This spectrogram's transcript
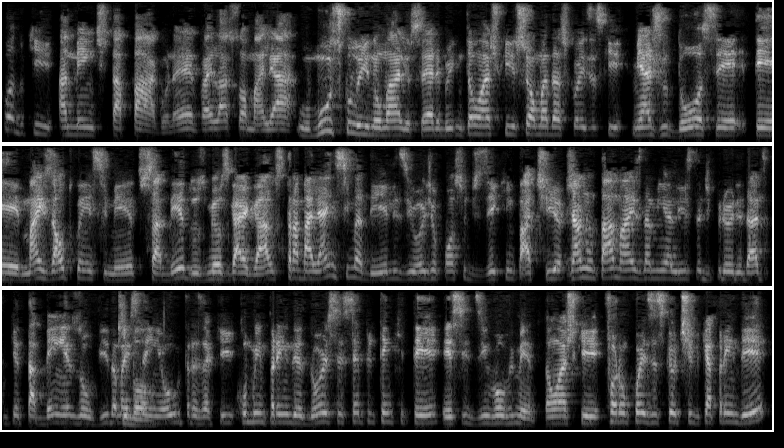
quando que a mente tá pago, né? Vai lá só malhar o músculo e não malha o cérebro. Então acho que isso é uma das coisas que me ajudou a ser, ter mais autoconhecimento, saber dos meus gargalos, trabalhar em cima deles. E hoje eu posso dizer que empatia já não tá mais na minha lista de prioridades porque tá bem resolvida, mas tem outras aqui. Como empreendedor, você sempre tem que ter esse desenvolvimento. Então acho que foram coisas que eu tive que que aprender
